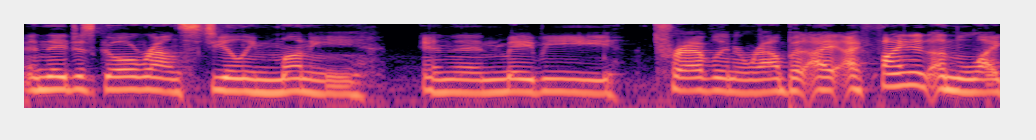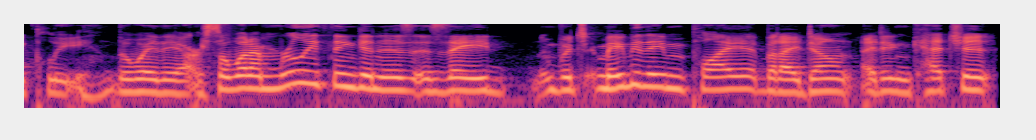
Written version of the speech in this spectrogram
and they just go around stealing money and then maybe traveling around, but I, I find it unlikely the way they are. So what I'm really thinking is is they which maybe they imply it, but I don't I didn't catch it,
